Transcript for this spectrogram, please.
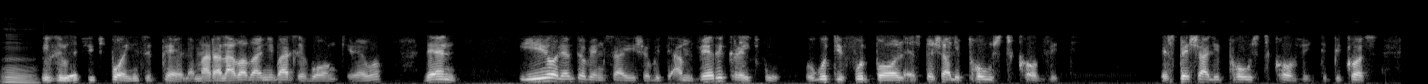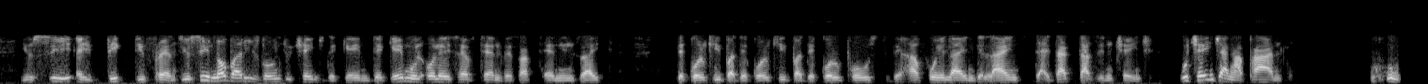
Mm. idliwe six points kuphela mara laba abanye badle bonke yabo then yiyo lento bengisayisho ukuthi i'm very grateful ukuthi football especially post covid especially post covid because you see a big difference. You see nobody is going to change the game. The game will always have 10 versus 10 inside the goalkeeper the goalkeeper the goal post the halfway line the lines that, that doesn't change kuchange ngaphandle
